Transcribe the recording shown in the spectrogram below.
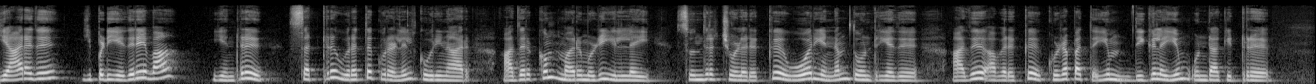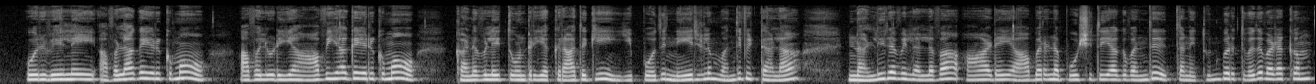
யாரது? இப்படி எதிரே வா என்று சற்று உரத்த குரலில் கூறினார். அதற்கும் மறுமொழி இல்லை. சுந்தரச்சோழருக்கு ஓர் எண்ணம் தோன்றியது. அது அவருக்கு குழப்பத்தையும் திகிலையும் உண்டாக்கிற்று. ஒருவேளை அவளாக இருக்குமோ? அவளுடைய ஆவியாக இருக்குமோ? கனவிலை தோன்றிய கிராதகி இப்போது நேரிலும் வந்துவிட்டாளா? நள்ளிரவில் அல்லவா ஆடை ஆபரண பூஷிதையாக வந்து தன்னை துன்புறுத்துவது வழக்கம்?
